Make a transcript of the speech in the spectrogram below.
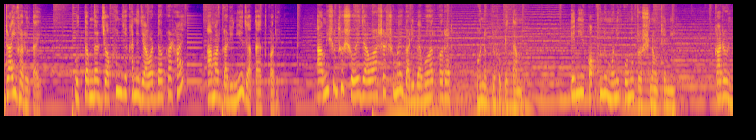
ড্রাইভারও তাই। উত্তমদার যখন যেখানে যাওয়ার দরকার হয়, আমার গাড়ি নিয়ে যাতায়াত করে। আমি শুধু শোয়ে যাওয়া আসার সময় গাড়ি ব্যবহার করার অনুগ্রহ পেতাম। এ নিয়ে কখনো মনে কোনো প্রশ্ন ওঠেনি। কারণ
